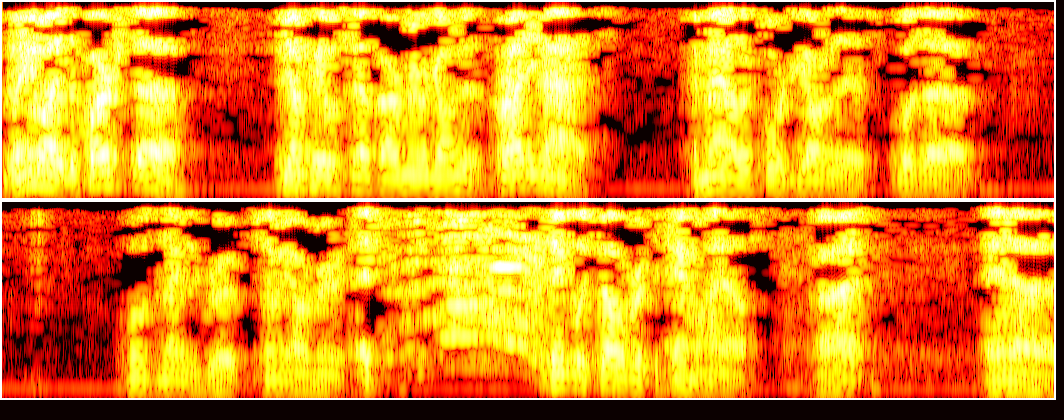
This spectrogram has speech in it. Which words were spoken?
But anyway, the first, uh, young people stuff I remember going to Friday nights, and man, I look forward to going to this, was, uh, what was the name of the group? Some of y'all remember. It's Simply Sober at the Camel House. Alright? And, uh,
